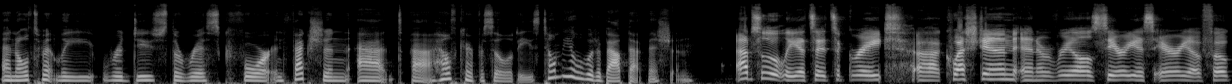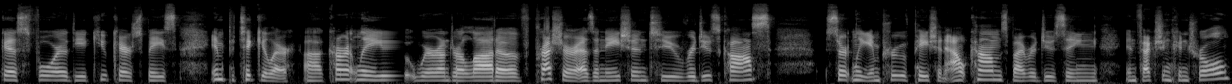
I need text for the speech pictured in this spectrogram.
and ultimately reduce the risk for infection at uh, healthcare facilities. Tell me a little bit about that mission. Absolutely, it's it's a great uh, question and a real serious area of focus for the acute care space in particular. Uh, currently, we're under a lot of pressure as a nation to reduce costs certainly improve patient outcomes by reducing infection control.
